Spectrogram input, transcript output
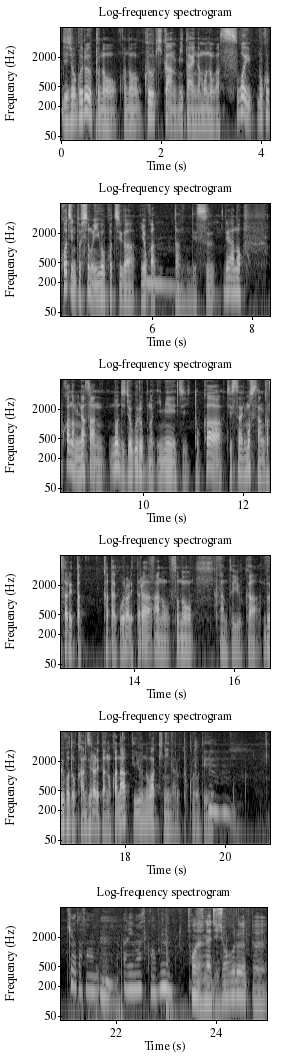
自助グループのこの空気感みたいなものがすごい僕個人としても居心地が良かったんです。うん、であの他の皆さんの自助グループのイメージとか実際にもし参加された方がおられたらあのそのなんというかどういうことを感じられたのかなっていうのは気になるところで。うんうん、清田さん、うん、ありますか、うん、そうですね自助グループ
